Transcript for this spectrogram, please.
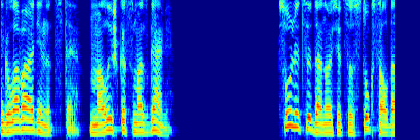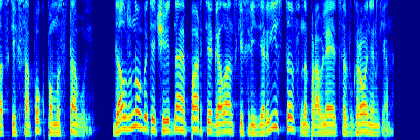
Глава 11. Малышка с мозгами. С улицы доносится стук солдатских сапог по мостовой. Должно быть, очередная партия голландских резервистов направляется в Гронинген.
